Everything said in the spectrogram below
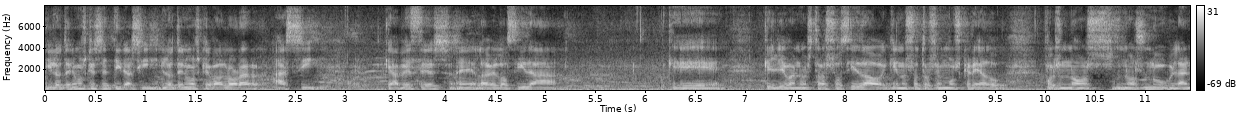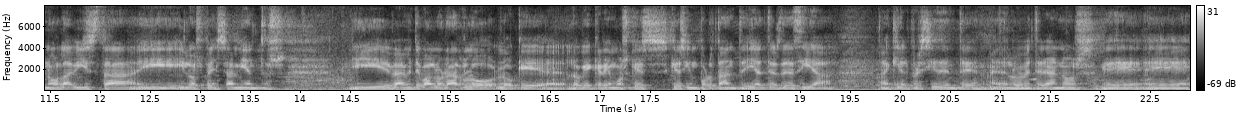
y lo tenemos que sentir así, lo tenemos que valorar así, que a veces eh, la velocidad que, que, lleva nuestra sociedad o que nosotros hemos creado, pues nos, nos nubla ¿no? la vista y, los pensamientos y realmente valorar lo, lo, que, lo que creemos que es, que es importante. Y antes decía aquí el presidente, eh, los veteranos, eh,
